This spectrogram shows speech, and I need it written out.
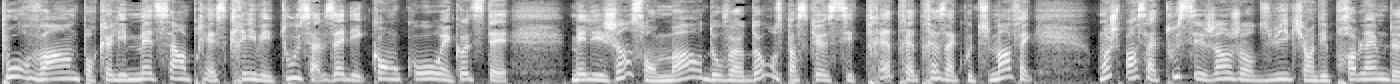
pour vendre, pour que les médecins en prescrivent et tout. Ça faisait des concours. Écoute, c'était... Mais les gens sont morts d'overdose parce que c'est très, très, très accoutumant. Fait que moi, je pense à tous ces gens aujourd'hui qui ont des problèmes de,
